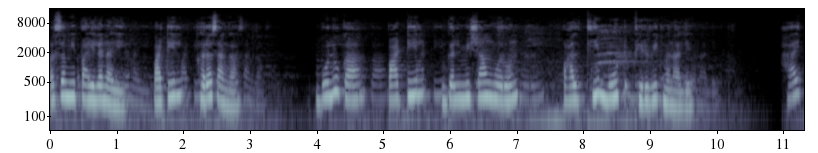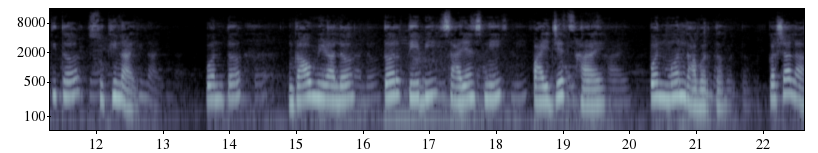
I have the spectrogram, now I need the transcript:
असं मी पाहिलं नाही. पाटील खरं सांगा. बोलू का पाटील गलमिशांवरून पालथी मूठ फिरवीत म्हणाले. हाय तिथं सुखी नाय. पण गाव मिळालं तर ते बी साऱ्यांसनी पाहिजेच हाय. पण मन घाबरत. कशाला?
